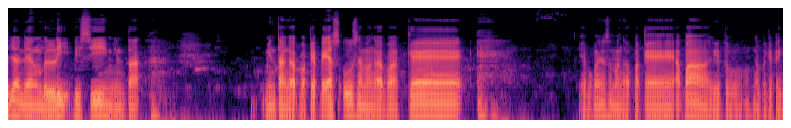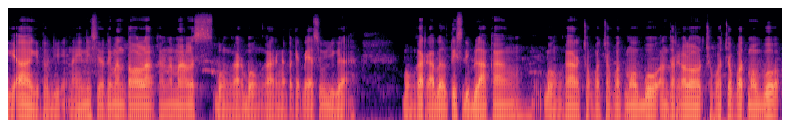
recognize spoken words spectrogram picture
aja ada yang beli PC minta minta nggak pakai PSU sama nggak pakai ya pokoknya sama nggak pakai apa gitu nggak pakai VGA gitu di nah ini teman tolak karena males bongkar bongkar nggak pakai PSU juga bongkar kabel tis di belakang bongkar copot-copot mobo. Antar kalau copot-copot mobo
